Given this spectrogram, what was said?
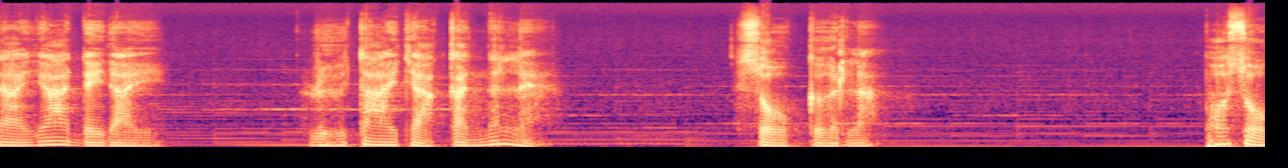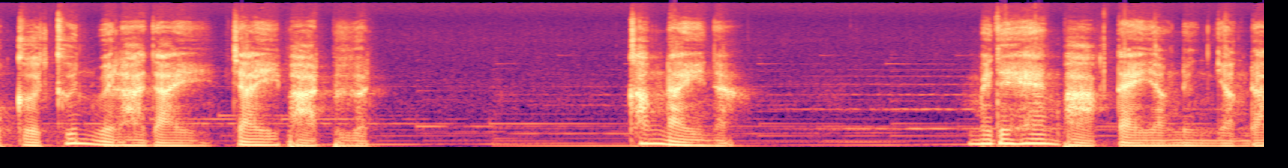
ณาญาติใด ๆ หรือตายจากกันนั่นแหละ โศกเกิดละพอโศกเกิดขึ้นเวลาใดใจผาดเผือด ข้างในน่ะ ไม่ได้แห้งผากแต่อย่างหนึ่งอย่างใด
